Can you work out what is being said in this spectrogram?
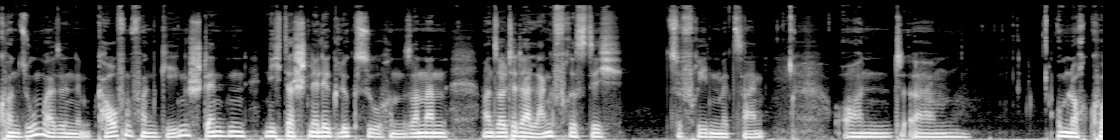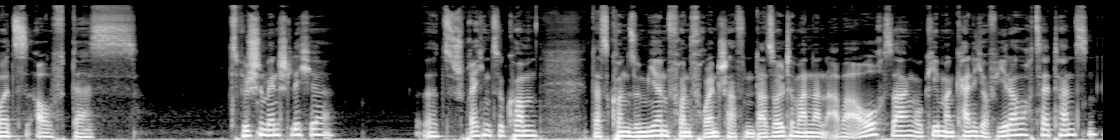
Konsum, also in dem Kaufen von Gegenständen, nicht das schnelle Glück suchen, sondern man sollte da langfristig zufrieden mit sein. Und ähm, um noch kurz auf das Zwischenmenschliche äh, zu sprechen zu kommen, das Konsumieren von Freundschaften. Da sollte man dann aber auch sagen, okay, man kann nicht auf jeder Hochzeit tanzen.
